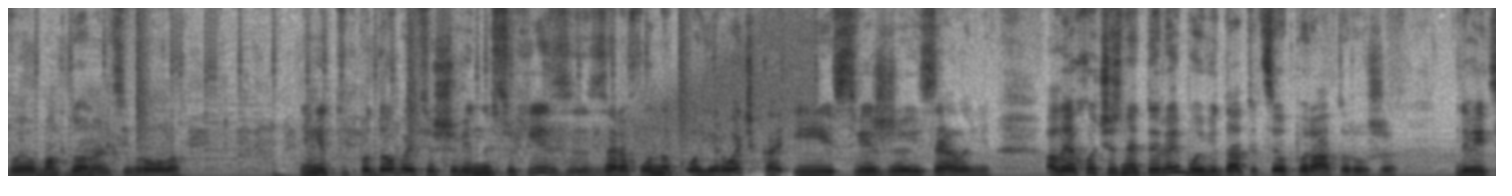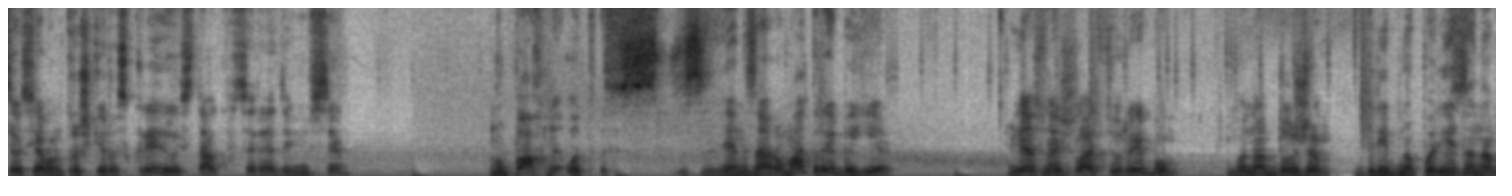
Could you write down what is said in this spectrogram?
в Макдональдсі в ролах. Мені тут подобається, що він не сухий за рахунок огірочка і свіжої зелені. Але я хочу знайти рибу і віддати це оператору вже. Дивіться, ось я вам трошки розкрию, ось так всередині все. Ну, пахне, от я не знаю, аромат риби є. Я знайшла цю рибу, вона дуже дрібно порізана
